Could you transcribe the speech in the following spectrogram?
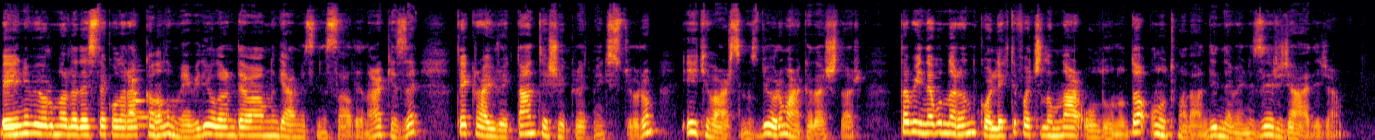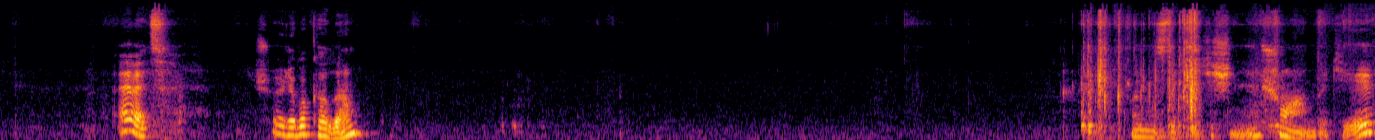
beğeni ve yorumlarla destek olarak kanalım ve videoların devamının gelmesini sağlayan herkese tekrar yürekten teşekkür etmek istiyorum. İyi ki varsınız diyorum arkadaşlar. Tabii yine bunların kolektif açılımlar olduğunu da unutmadan dinlemenizi rica edeceğim. Evet, şöyle bakalım. Aranızdaki kişinin şu andaki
